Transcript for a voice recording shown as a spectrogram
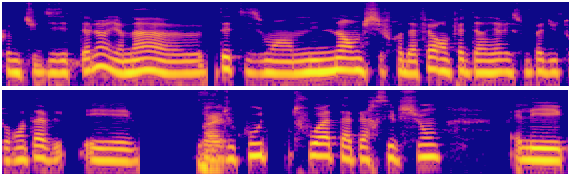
comme tu disais tout à l'heure, il y en a, euh, peut-être, ils ont un énorme chiffre d'affaires, en fait, derrière, ils sont pas du tout rentables. Et Ouais. du coup, toi, ta perception, elle est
